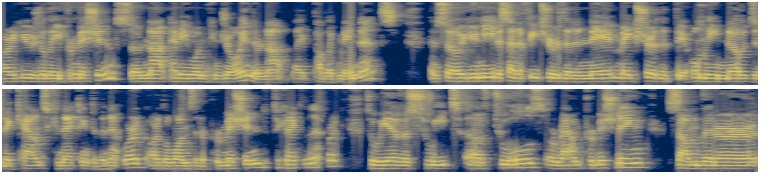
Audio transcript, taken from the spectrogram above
are usually permissioned, so not anyone can join. They're not like public mainnets. And so you need a set of features that make sure that the only nodes and accounts connecting to the network are the ones that are permissioned to connect to the network. So we have a suite of tools around permissioning, some that are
